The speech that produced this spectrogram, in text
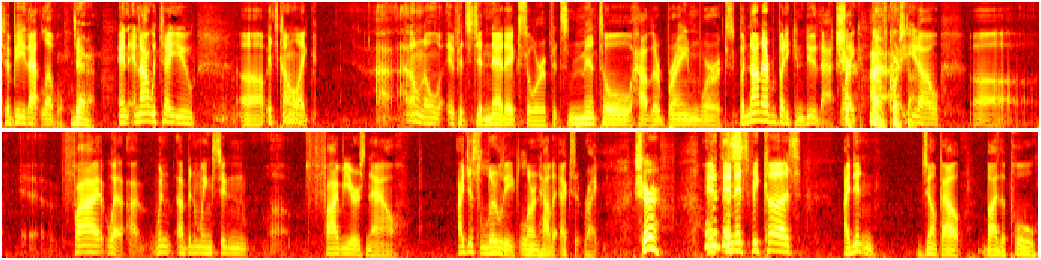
to be that level. Yeah, man. And and I would tell you, uh, it's kind of like I, I don't know if it's genetics or if it's mental, how their brain works, but not everybody can do that. Sure. Like, No, I- of course not. You know, uh, five. Well, I, when I've been wingsuiting uh, five years now, I just literally learned how to exit right, Sure. Well, and, and it's because I didn't jump out by the pool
